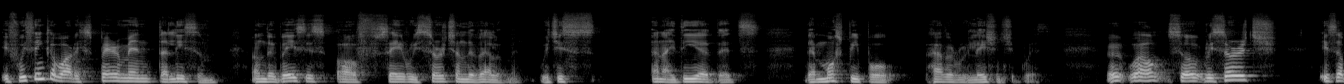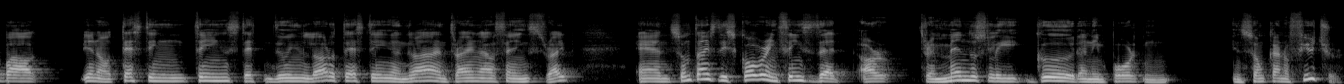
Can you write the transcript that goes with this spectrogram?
If we think about experimentalism on the basis of, say, research and development, which is an idea that's that most people have a relationship with. Uh, well, so research is about you know testing things, doing a lot of testing and uh, and trying out things, right? And sometimes discovering things that are tremendously good and important in some kind of future,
